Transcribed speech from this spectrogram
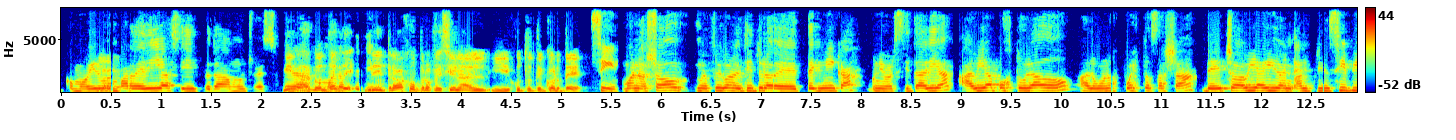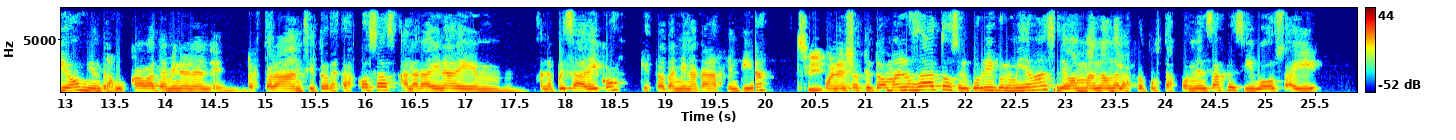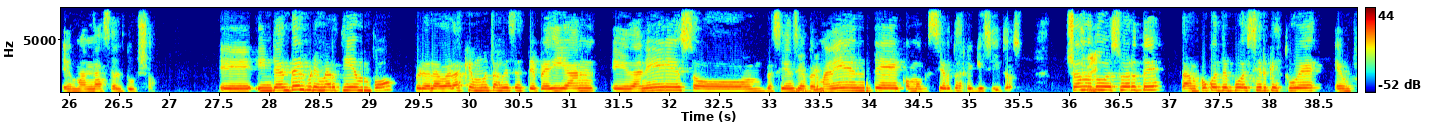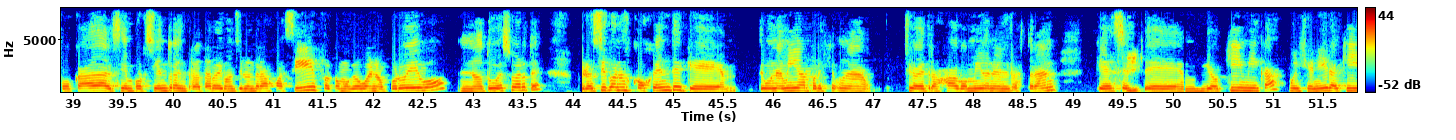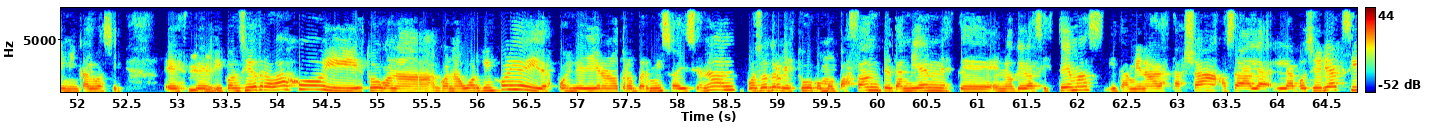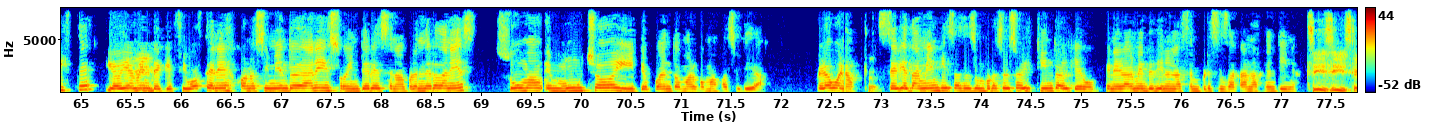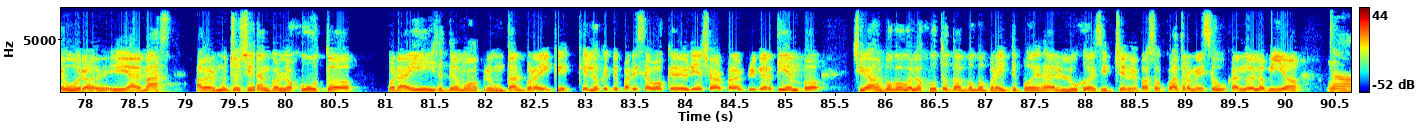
como irme un par de días y disfrutaba mucho eso. Me ibas a contar de, trabajo profesional y justo te corté. Sí, bueno, yo me fui con el título de técnica universitaria, había postulado algunos puestos allá, de hecho había ido al principio, mientras buscaba también en, en restaurantes y todo estas cosas a la cadena de, mm, a la empresa ADECO, que está también acá en Argentina. Sí. Bueno, ellos te toman los datos, el currículum y demás, y te van mandando las propuestas por mensajes y vos ahí eh, mandás el tuyo. Eh, intenté el primer tiempo, pero la verdad es que muchas veces te pedían eh, danés o residencia permanente, como ciertos requisitos. Yo no tuve suerte, tampoco te puedo decir que estuve enfocada al 100% en tratar de conseguir un trabajo así, fue como que, bueno, pruebo, no tuve suerte, pero sí conozco gente que, tengo una amiga, por ejemplo, una chica que trabajaba conmigo en el restaurante, que es este, bioquímica, o ingeniera química, algo así. Este, Y consiguió trabajo y estuvo con la, con la Working Holiday y después le dieron otro permiso adicional. Pues otro que estuvo como pasante también este, en lo que era sistemas y también ahora está allá. O sea, la, la posibilidad existe y obviamente que si vos tenés conocimiento de danés o interés en aprender danés, suma en mucho y te pueden tomar con más facilidad. Pero bueno, sé que también quizás es un proceso distinto al que generalmente tienen las empresas acá en Argentina. Sí, sí, seguro. Y además, a ver, muchos llegan con lo justo, por ahí, ya te vamos a preguntar por ahí qué, es lo que te parece a vos que deberían llevar para el primer tiempo. Llegas un poco con lo justo, tampoco por ahí te podés dar el lujo de decir, che, me paso cuatro meses buscando de lo mío.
